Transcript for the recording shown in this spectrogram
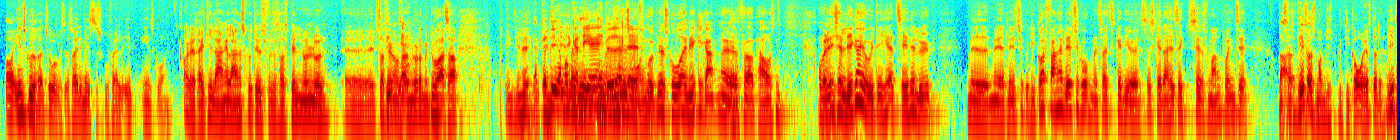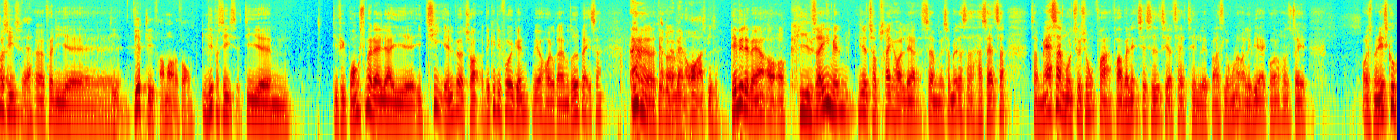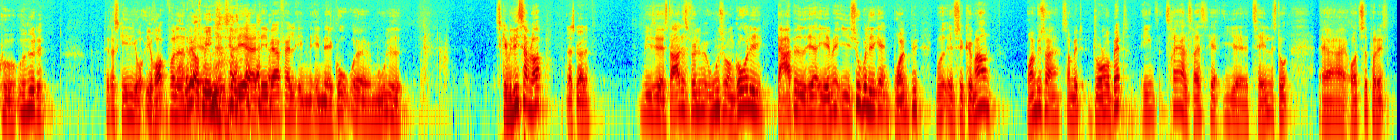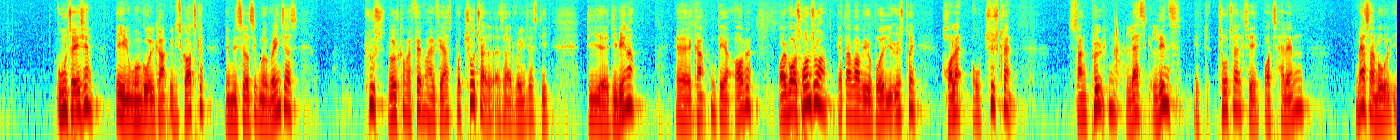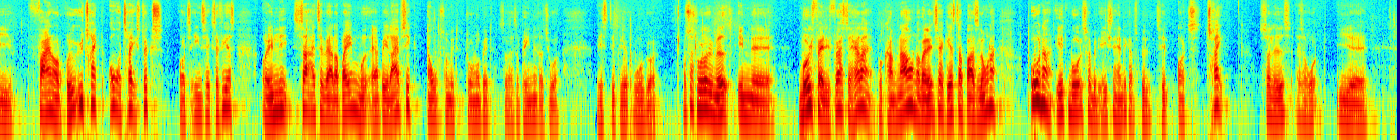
og indskud retur, hvis det så i det mindste skulle falde et, en scoring. Og det rigtig lange, lange skud, det er jo selvfølgelig så at spille 0-0 øh, efter 45 ja. minutter, men du har så en lille Jeg en, mig en med det, gardering den ved, at øh, skulle bliver scoret en enkelt gang øh. Ja. før pausen. Og Valencia ligger jo i det her tætte løb med, med Atletico. De godt fange Atletico, men så skal, de, så skal der helst ikke sættes for mange point til. Nej, så, det virker som om, de, de går efter det. Lige præcis, ja, øh, fordi øh, de er virkelig i fremragende form. lige præcis, de, øh, de fik bronzemedaljer i, øh, i 10, 11 og 12, og det kan de få igen ved at holde Real Madrid bag sig. Og Det vil være en overraskelse. Det vil det være, at, at kile sig ind imellem de der top 3 hold der, som, som ellers har sat sig. Så masser af motivation fra, fra Valencias side til at tage til Barcelona og levere et godt resultat. Og hvis man ikke skulle kunne udnytte det, der skete i, i Rom forleden, Ja, det også dag, mene. sige, det, er, det er i hvert fald en, en øh, god øh, mulighed. Skal vi lige samle op? Lad os gøre det. Vi øh, startede selvfølgelig med ugens uundgåelige derbyet her hjemme i Superligaen. Brøndby mod FC København. Brøndby sejr som et draw no bet. 1,53 her i uh, talende stund er oddset på den. Ugens Asian, det er en uundgåelig kamp i de skotske, nemlig Celtic mod Rangers. Plus 0,75 på totallet, altså at Rangers de, de, øh, de vinder øh, kampen deroppe. Og i vores rundtur, ja, der var vi jo både i Østrig, Holland og Tyskland. St. Pølten, Lask, Linz, et total til odds halvanden. Masser af mål i Feyenoord, Røge, Utrecht, over tre styks, odds 1,86. Og endelig sejr til Werder Bremen mod RB Leipzig, dog som et draw no bet, så altså pengene retur, hvis det bliver uafgjort. Og så slutter vi med en øh, målfattig første halvleg på Camp Nou, når Valencia gæster Barcelona, under et mål som et Asian Handicap-spil til odds 3. Således altså rundt i øh,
